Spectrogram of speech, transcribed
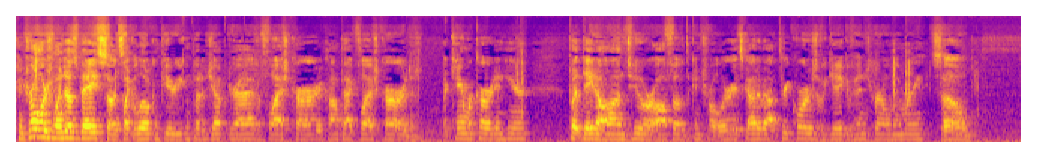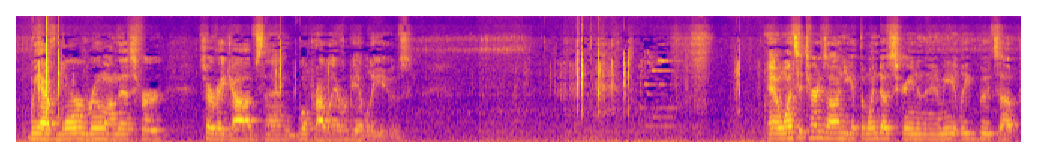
controller's Windows based, so it's like a little computer. You can put a jump drive, a flash card, a compact flash card, a camera card in here. Put data onto or off of the controller. It's got about three quarters of a gig of internal memory, so we have more room on this for survey jobs than we'll probably ever be able to use. And once it turns on, you get the Windows screen, and then it immediately boots up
